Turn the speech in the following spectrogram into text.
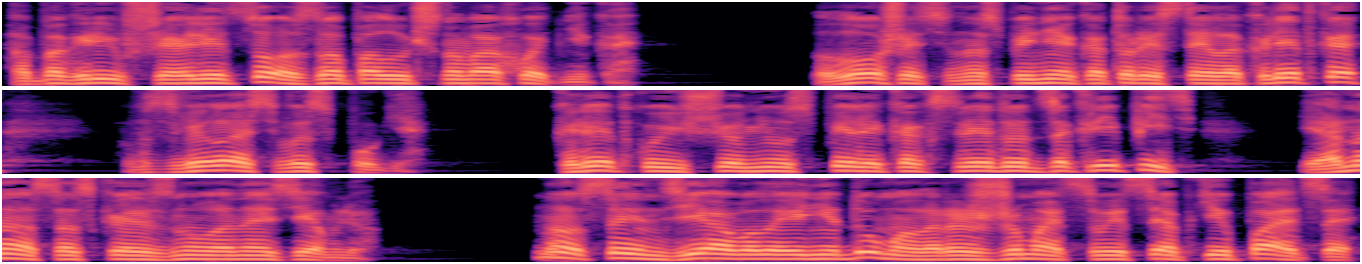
обогрившая лицо злополучного охотника. Лошадь, на спине которой стояла клетка, взвелась в испуге. Клетку еще не успели как следует закрепить, и она соскользнула на землю. Но сын дьявола и не думал разжимать свои цепкие пальцы,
